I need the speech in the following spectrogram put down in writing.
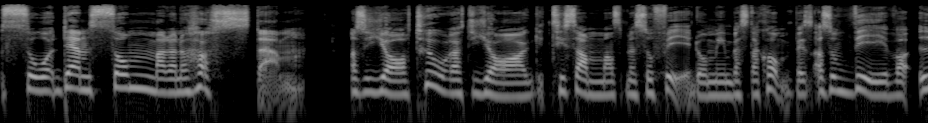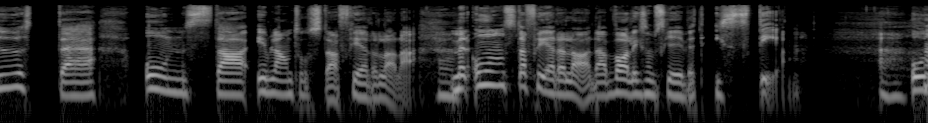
så den sommaren och hösten Alltså jag tror att jag tillsammans med Sofie, då min bästa kompis, alltså vi var ute onsdag, ibland torsdag, fredag, lördag. Men onsdag, fredag, lördag var liksom skrivet i sten. Och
